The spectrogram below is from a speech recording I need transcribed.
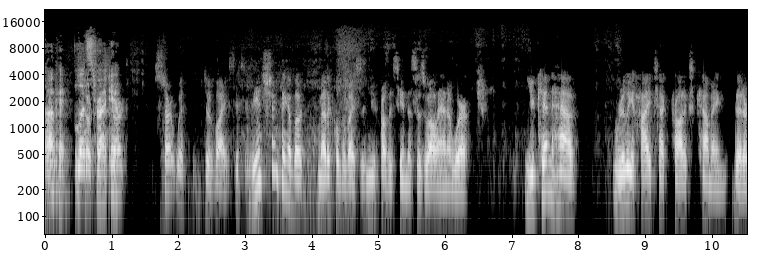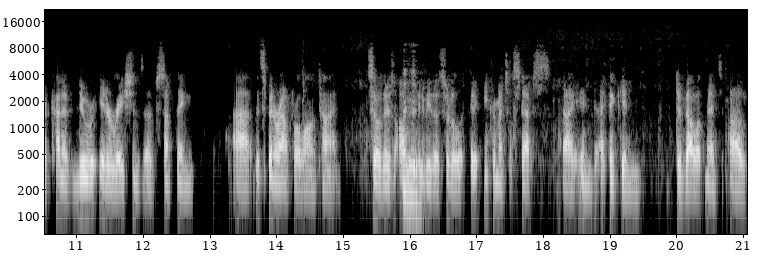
Okay, let's so try. Start, yeah. start with device. It's, the interesting thing about medical devices, and you've probably seen this as well, Anna, where you can have really high tech products coming that are kind of newer iterations of something uh, that's been around for a long time. So there's always mm-hmm. going to be those sort of incremental steps uh, in, I think, in development of,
